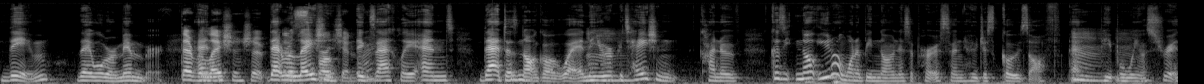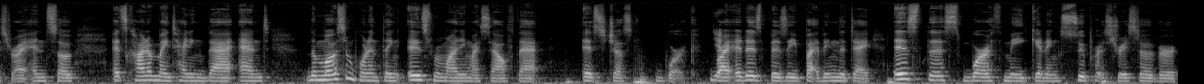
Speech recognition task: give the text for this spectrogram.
them, they will remember. That And relationship That relationship, broken, right? exactly, and that does not go away. And then Mm. your reputation kind of because no, you don't want to be known as a person who just goes off at Mm, people when you're stressed, right? And so it's kind of maintaining that. And the most important thing is reminding myself that it's just work, Yeah. right? It is busy, but at the end of the day, is this worth me getting super stressed over?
